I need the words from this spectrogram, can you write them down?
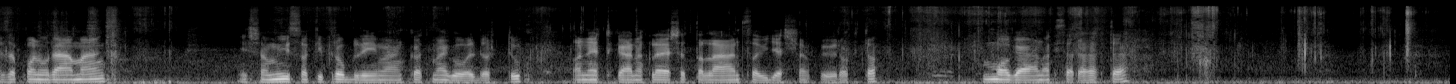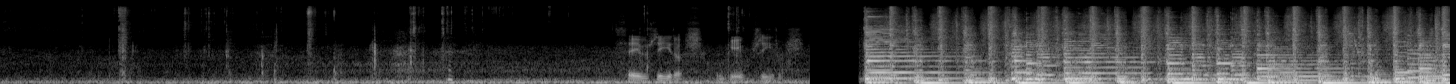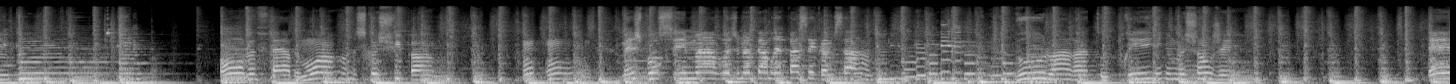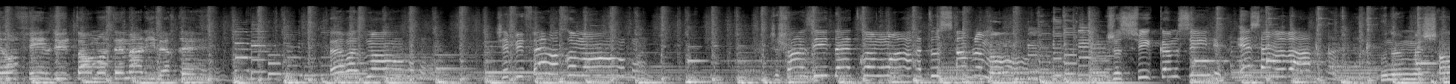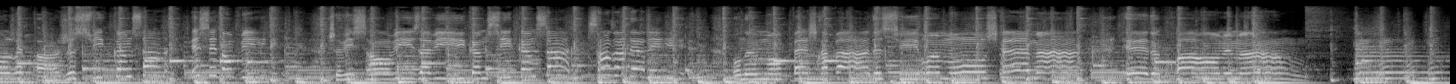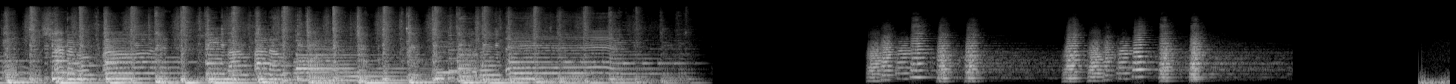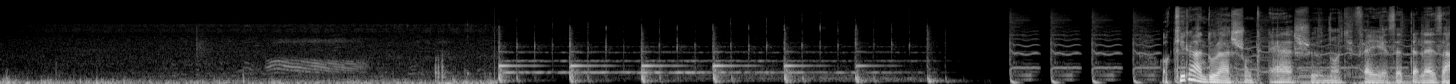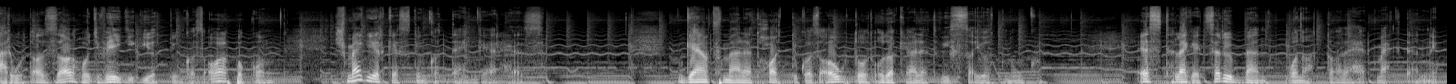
ez a panorámánk, és a műszaki problémánkat megoldottuk. A netkának leesett a lánca, ügyesen főrakta. Magának szerelte. Szép zsíros, gép zsíros. Moi ce que je suis pas. Mais je poursuis ma route, je me perdrai pas, c'est comme ça. Vouloir à tout prix me changer. Et au fil du temps, monter ma liberté. Heureusement, j'ai pu faire autrement. J'ai choisi d'être moi, tout simplement. Je suis comme si, et ça me va. Vous ne me changerez pas, je suis comme ça, et c'est tant pis. Je vis sans vis-à-vis, comme si, comme ça, sans interdit. On ne m'empêchera pas de suivre mon chemin et de croire en mes mains. Kirándulásunk első nagy fejezete lezárult azzal, hogy végigjöttünk az Alpokon, és megérkeztünk a tengerhez. Genf mellett hagytuk az autót, oda kellett visszajutnunk. Ezt legegyszerűbben vonattal lehet megtenni.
